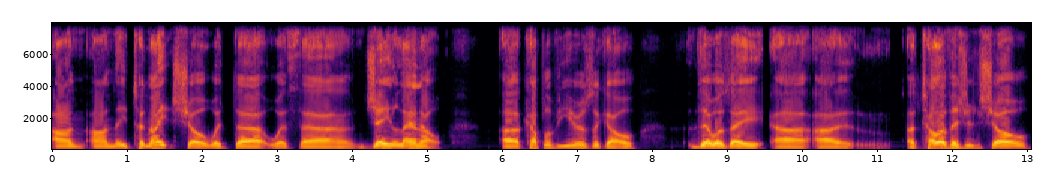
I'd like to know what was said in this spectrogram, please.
on on the Tonight Show with uh, with uh, Jay Leno a couple of years ago. There was a uh, a, a television show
